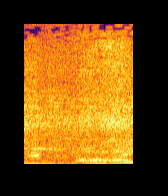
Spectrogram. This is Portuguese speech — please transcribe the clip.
Então,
